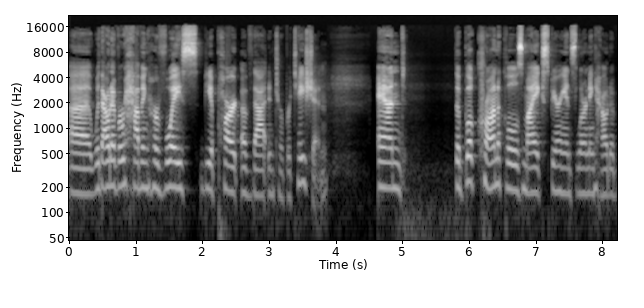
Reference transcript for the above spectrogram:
uh, without ever having her voice be a part of that interpretation. And the book chronicles my experience learning how to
